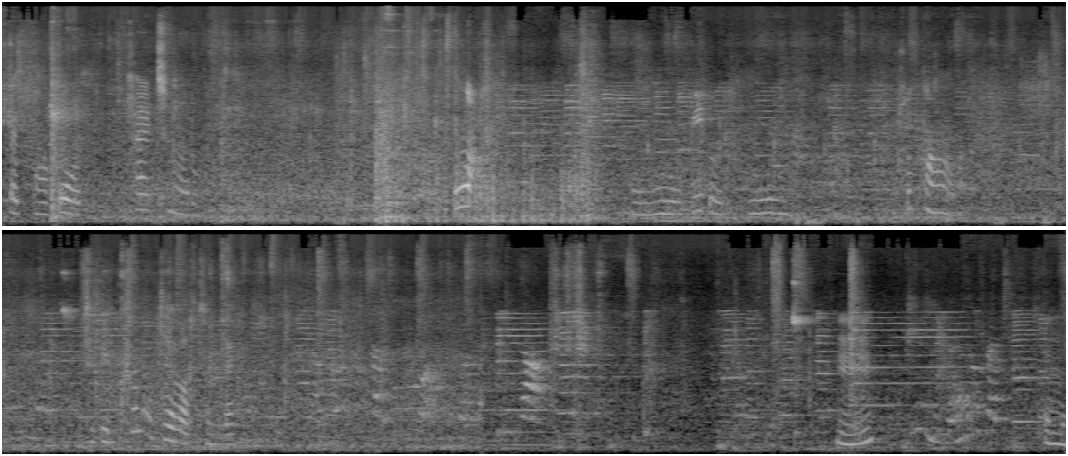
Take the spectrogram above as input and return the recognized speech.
배 타고 8층으로. 우와. 오, 로비도 있고. 좋다. 되게 큰 호텔 같은데. 응? 어머.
